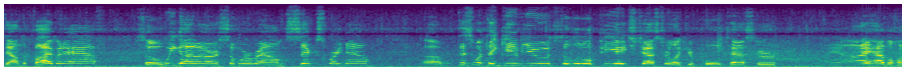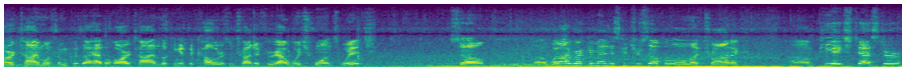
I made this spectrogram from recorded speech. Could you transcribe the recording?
down to five and a half. So we got ours somewhere around six right now. Uh, this is what they give you. It's a little pH tester like your pool tester. I have a hard time with them because I have a hard time looking at the colors and trying to figure out which one's which. So uh, what I recommend is get yourself a little electronic um, pH tester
